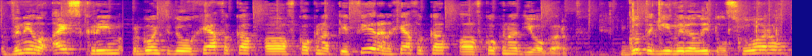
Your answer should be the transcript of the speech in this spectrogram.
vanilla ice cream, we're going to do half a cup of coconut kefir and half a cup of coconut yogurt. Good to give it a little swirl.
